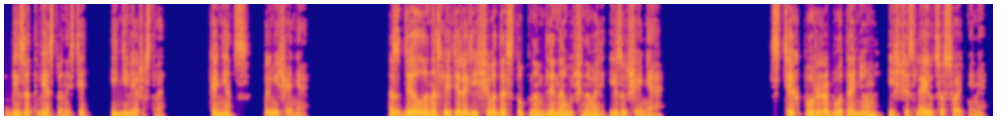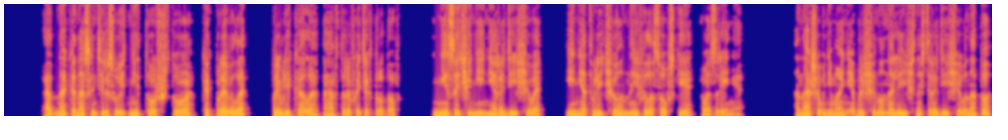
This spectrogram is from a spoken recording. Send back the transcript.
безответственности и невежества. Конец примечания. Сделала наследие Радищева доступным для научного изучения. С тех пор работы о нем исчисляются сотнями. Однако нас интересует не то, что, как правило, привлекало авторов этих трудов, не сочинения Радищева и не отвлеченные философские воззрения. Наше внимание обращено на личность Радищева, на то,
